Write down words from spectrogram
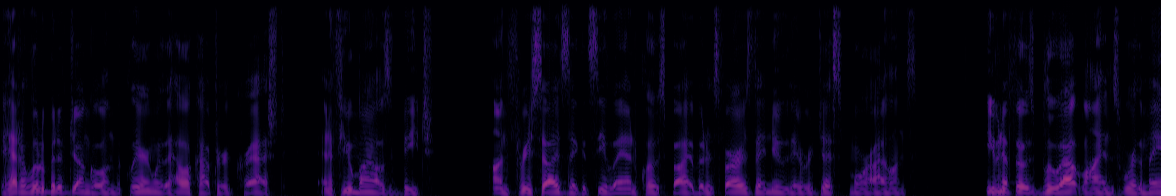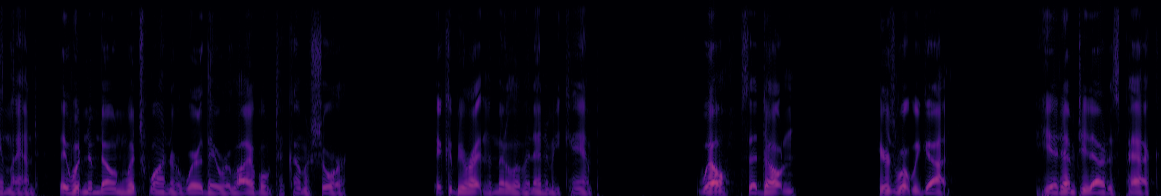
It had a little bit of jungle in the clearing where the helicopter had crashed, and a few miles of beach. On three sides they could see land close by, but as far as they knew, they were just more islands. Even if those blue outlines were the mainland, they wouldn't have known which one or where they were liable to come ashore. It could be right in the middle of an enemy camp. Well, said Dalton, here's what we got. He had emptied out his pack.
